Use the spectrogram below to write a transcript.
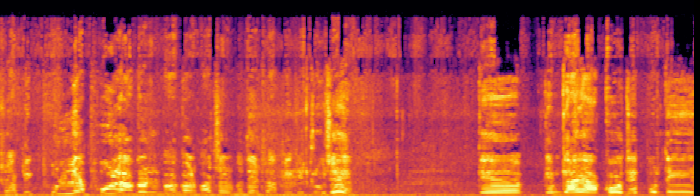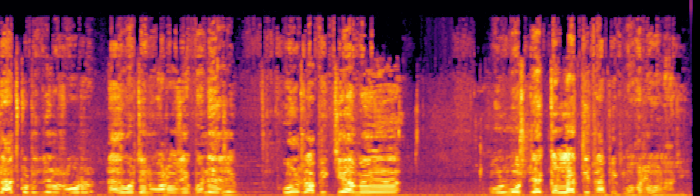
ટ્રાફિક ફૂલ ફૂલ આગળ આગળ પાછળ બધે ટ્રાફિક એટલું છે કે કેમ કે અહીંયા આખો જેતપુરથી રાજકોટ સુધીનો રોડ ડાયવર્ઝન વાળો જે બને છે. ફૂલ ટ્રાફિક છે, અમે ઓલમોસ્ટ એક કલાકથી ટ્રાફિકમાં હલવાના છીએ.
